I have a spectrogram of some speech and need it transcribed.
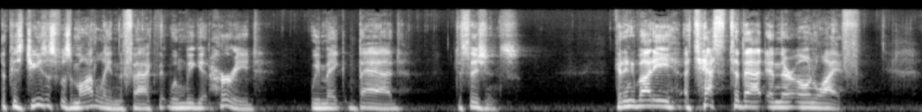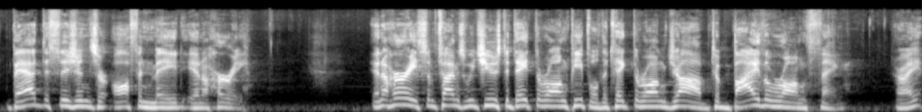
because Jesus was modeling the fact that when we get hurried, we make bad decisions. Can anybody attest to that in their own life? Bad decisions are often made in a hurry. In a hurry, sometimes we choose to date the wrong people, to take the wrong job, to buy the wrong thing, right?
